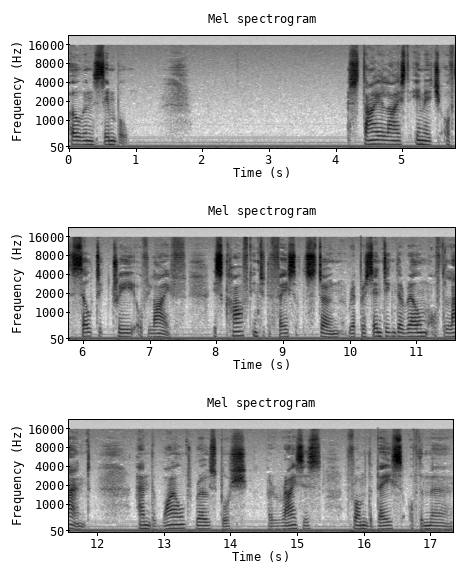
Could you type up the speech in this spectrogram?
Awen symbol. A stylized image of the Celtic tree of life is carved into the face of the stone, representing the realm of the land, and the wild rose bush arises from the base of the mer.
